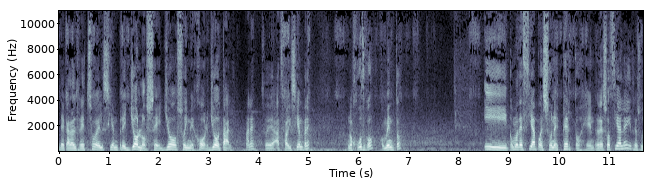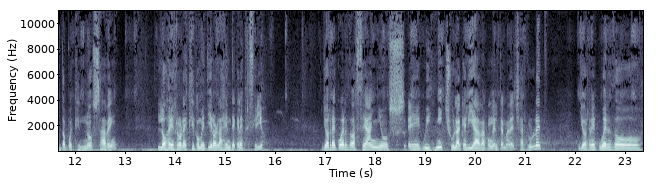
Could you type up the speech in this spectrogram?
de cara al resto. Él siempre, yo lo sé, yo soy mejor, yo tal, ¿vale? Eso ha estado ahí siempre. No juzgo, comento, y como decía, pues son expertos en redes sociales y resulta pues que no saben los errores que cometieron la gente que les precedió. Yo recuerdo hace años eh, Wismichu la que liaba con el tema de Char Roulette. Yo recuerdo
